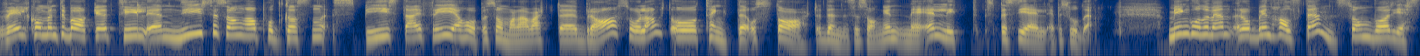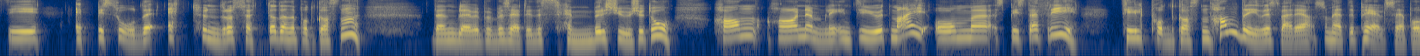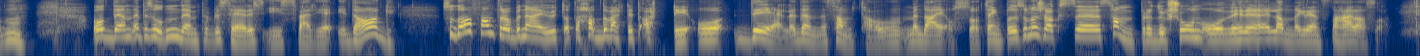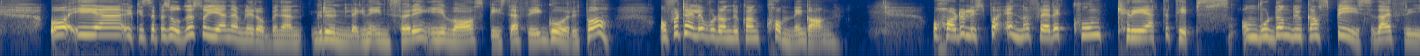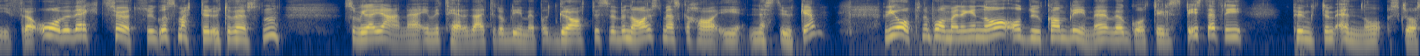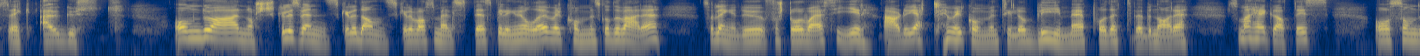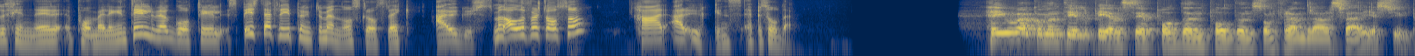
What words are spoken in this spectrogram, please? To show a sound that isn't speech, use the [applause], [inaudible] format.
Velkommen tilbake til en ny sesong av podkasten Spis deg fri. Jeg håper sommeren har vært eh, bra så langt, og tenkte å starte denne sesongen med en litt spesiell episode. Min gode venn Robin Halsten, som var gjest i episode 170 av denne podkasten, den ble vel publisert i desember 2022. Han har nemlig intervjuet meg om eh, Spis deg fri til podkasten han driver i Sverige, som heter PLC-podden. Og den episoden den publiseres i Sverige i dag. Så da fant Robin og jeg ut at det hadde vært litt artig å dele denne samtalen med deg også. Tenk på det som en slags eh, samproduksjon over eh, landegrensene her, altså. Og i uh, ukens episode så gir nemlig Robin en grunnleggende innføring i hva Spis deg fri går ut på, og forteller hvordan du kan komme i gang. Og har du lyst på enda flere konkrete tips om hvordan du kan spise deg fri fra overvekt, søtsug og smerter utover høsten, så vil jeg gjerne invitere deg til å bli med på et gratis webinar som jeg skal ha i neste uke. Vi åpner påmeldingen nå, og du kan bli med ved å gå til spisdegfri.no august. Om du er norsk eller svensk eller dansk eller hva som helst, det spiller ingen rolle, velkommen skal du være. Så lenge du forstår hva jeg sier, er du hjertelig [laughs] velkommen til å bli med på dette webinaret, som er helt gratis, og som du finner påmeldingen til ved å gå til spisdegfri.no august. Men aller først også, her er ukens episode. Hej och välkommen till PLC-podden, podden som förändrar Sveriges syn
